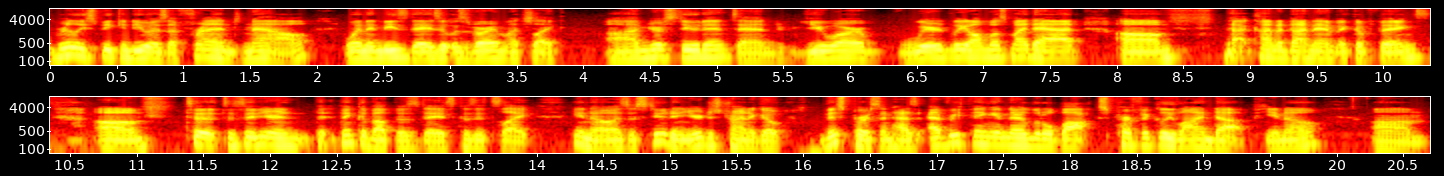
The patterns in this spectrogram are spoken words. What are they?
really speaking to you as a friend now when in these days it was very much like I'm your student and you are weirdly almost my dad um that kind of dynamic of things um to to sit here and th- think about those days because it's like you know as a student you're just trying to go this person has everything in their little box perfectly lined up you know um,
